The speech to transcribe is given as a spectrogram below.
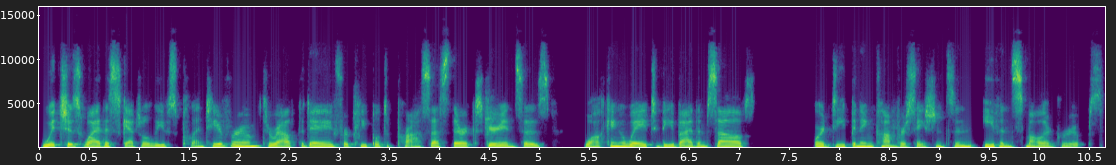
which is why the schedule leaves plenty of room throughout the day for people to process their experiences, walking away to be by themselves, or deepening conversations in even smaller groups.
